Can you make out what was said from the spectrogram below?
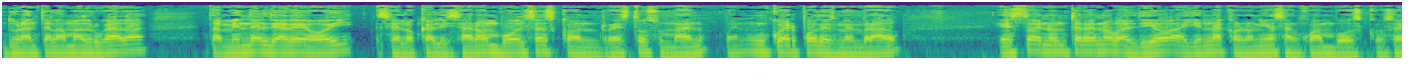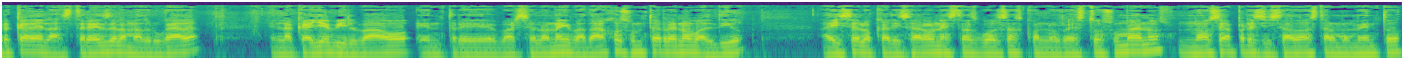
Durante la madrugada, también del día de hoy, se localizaron bolsas con restos humanos, bueno, un cuerpo desmembrado. Esto en un terreno baldío ahí en la colonia San Juan Bosco, cerca de las 3 de la madrugada, en la calle Bilbao, entre Barcelona y Badajoz, un terreno baldío. Ahí se localizaron estas bolsas con los restos humanos. No se ha precisado hasta el momento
